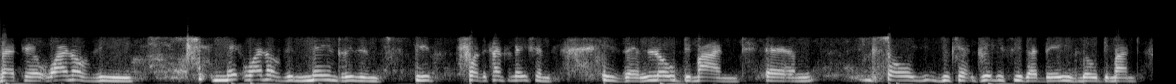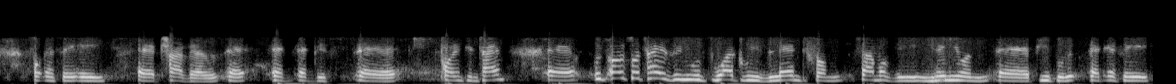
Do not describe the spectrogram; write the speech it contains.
that uh, one of the one of the main reasons for the cancellation is uh, low demand. Um, so you can really see that there is low demand for SAA uh, travel uh, at, at this uh, point in time. Uh, it also ties in with what we've learned from some of the union uh, people at SAA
